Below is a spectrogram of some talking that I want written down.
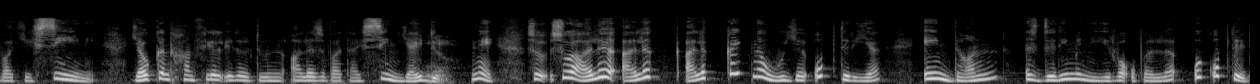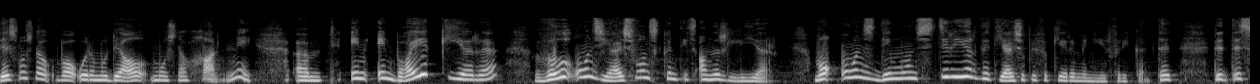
wat jy sien nie. Jou kind gaan veel eerder doen alles wat hy sien jy doen, ja. nê. Nee. So so hulle hulle hulle kyk na hoe jy optree en dan is dit die manier waarop hulle ook optree. Dis mos nou waaroor 'n model mos nou gaan, nê. Nee. Ehm um, en en baie kere wil ons juis vir ons kind iets anders leer maar ons demonstreer dit juis op die verkeerde manier vir die kind. Dit dit is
